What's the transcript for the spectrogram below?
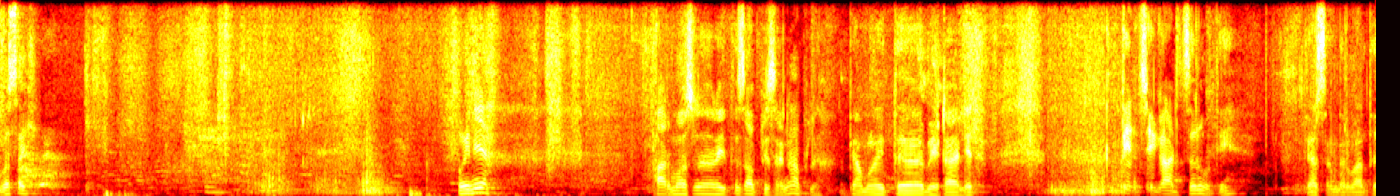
बसा की. वहिनी या. फार्म इथंच ऑफिस आहे ना आपलं. त्यामुळे इथं भेटा आलेत. त्यांची एक अडचण होती. त्या संदर्भात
